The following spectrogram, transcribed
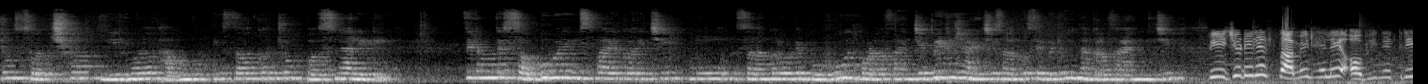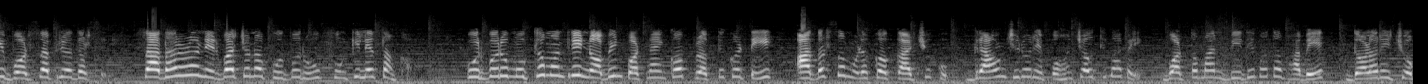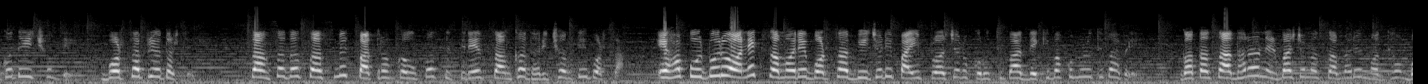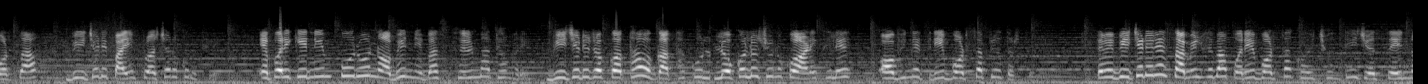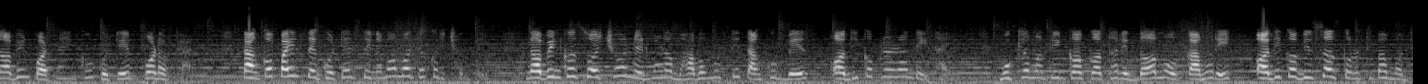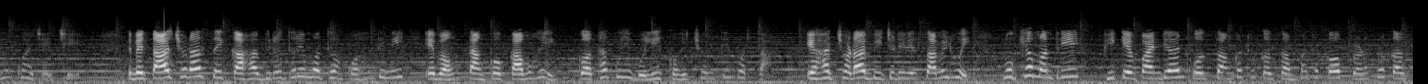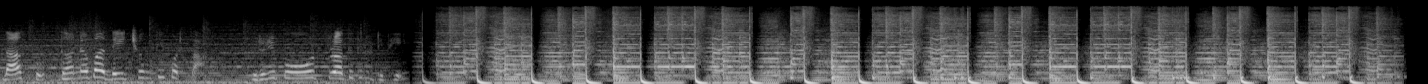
ଯେଉଁ ସ୍ୱଚ୍ଛ ନିର୍ମଳ ଭାବମୂର୍ତ୍ତି ସରଙ୍କର ଯେଉଁ ପର୍ସନାଲିଟି ସେଇଟା ମୋତେ ସବୁବେଳେ ଇନ୍ସପାୟାର କରିଛି ମୁଁ ସରଙ୍କର ଗୋଟେ ବହୁତ ବଡ଼ ଫ୍ୟାନ୍ ଯେବେଠୁ ଜାଣିଛି ସରଙ୍କୁ ସେବେଠୁ ହିଁ ତାଙ୍କର ଫ୍ୟାନ୍ ହେଇଛି ବିଜେଡିରେ ସାମିଲ ହେଲେ ଅଭିନେତ୍ରୀ ବର୍ଷା ପ୍ରିୟଦର୍ଶୀ ସାଧାରଣ ନିର୍ବାଚନ ପୂର୍ବରୁ ଫୁଙ୍କିଲେ ଶଙ୍ଖ পূর্বর মুখ্যমন্ত্রী নবীন পট্টনাক প্রত্যেকটি আদর্শমূলক কার্যকু গ্রাউন্ড জিরোরে পৌঁছাউথিবা বেড়ে বর্তমান বিধিবদ্ধ ভাবে দলরে যোগ দিয়েছেন বর্ষা প্রিয়দর্শী সাংসদ সস্মিত পাত্রঙ্ক উপস্থিতিরে শঙ্খ ধরিছেন বর্ষা ଏହା ପୂର୍ବରୁ ଅନେକ ସମୟରେ ବର୍ଷା ବିଜେଡି ପାଇଁ ପ୍ରଚାର କରୁଥିବା ଦେଖିବାକୁ ମିଳୁଥିବା ବେଳେ ଗତ ସାଧାରଣ ନିର୍ବାଚନ ସମୟରେ ମଧ୍ୟ ବର୍ଷା ବିଜେଡି ପାଇଁ ପ୍ରଚାର କରୁଥିଲେ এপরিকি নিমপুরু নবীন নিবাস ফিল্ম মাধ্যমে বিজেডির কথা ও গাথাকু লোকলোচনকু আনিলে অভিনেত্রী বর্ষা প্রিয়দর্শিনী তেমনি বিজেডিরে সামিল হওয়া পরে বর্ষা কিন্তু যে সে নবীন পট্টনাক গোটে বড় ফ্যান তাঁপাই সে গোটে সিনেমা মধ্য করেছেন নবীন স্বচ্ছ ও নির্মল ভাবমূর্তি তাঁকু বেশ অধিক প্রেরণা দিয়ে মুখ্যমন্ত্রী কথার দম ও কামরে অধিক বিশ্বাস করুবা কুযাই ତେବେ ତା ଛଡ଼ା ସେ କାହା ବିରୋଧରେ ମଧ୍ୟ କହନ୍ତିନି ଏବଂ ତାଙ୍କ କାମ ହିଁ କଥା କୁହେ ବୋଲି କହିଛନ୍ତି ବର୍ଷା ଏହାଛଡ଼ା ବିଜେଡିରେ ସାମିଲ ହୋଇ ମୁଖ୍ୟମନ୍ତ୍ରୀ ଭିକେ ପାଣ୍ଡିଆନ୍ ଓ ସଂଗଠକ ସମ୍ପାଦକ ପ୍ରଣପ୍ରକାଶ ଦାସଙ୍କୁ ଧନ୍ୟବାଦ ଦେଇଛନ୍ତି ବର୍ଷା ରିପୋର୍ଟ ପ୍ରତିଦିନ ଟିଭି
